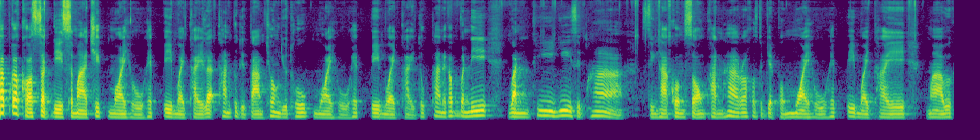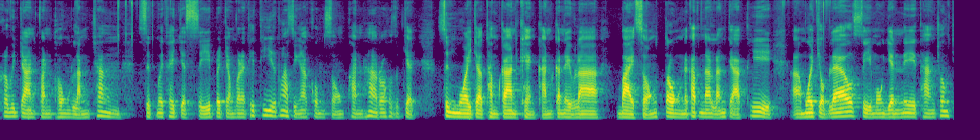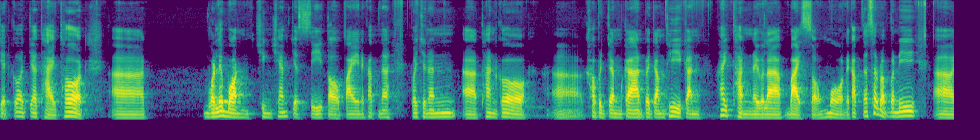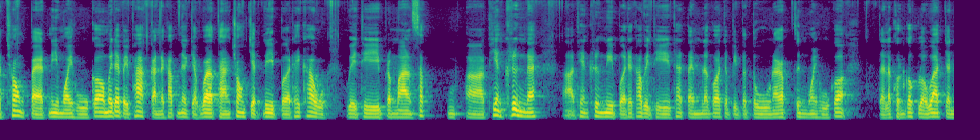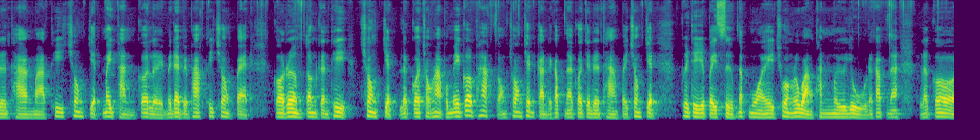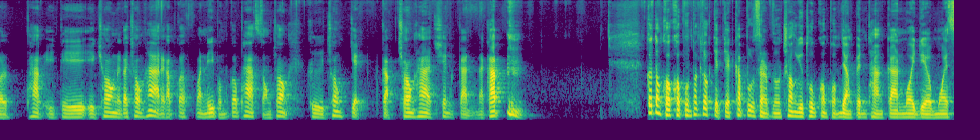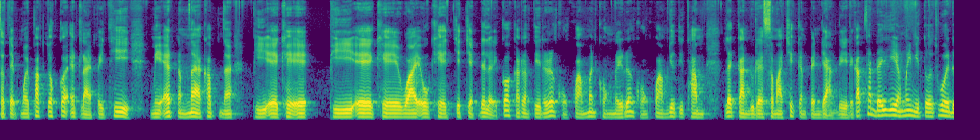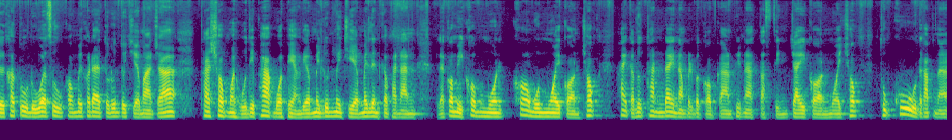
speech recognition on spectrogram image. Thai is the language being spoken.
ครับก็ขอสวัสดีสมาชิกมวยหูแฮปปี้มวยไทย และท่านผู้ติดตามช่อง YouTube มวยหูแฮปปี้มวยไทยทุกท่านนะครับ วันนี้วันที่ 25 สิงหาคม 2567 ผมมวยหูแฮปปี้มวยไทย มาวิเคราะห์วิจารณ์ฟันธงหลังช่างศึกมวยไทยเจ็ดสีประจำวันอาทิตย์ที่ 25 สิงหาคม 2567 ซึ่งมวยจะทำการแข่งขันกันในเวลา บ่าย2ตรงนะครับนะหลังจากที่มวยจบแล้ว4โมงเย็นนี่ทางช่อง 7 ก็จะถ่ายทอดอวอลเลย์บอลชิงแชมป์เจ็ดสีต่อไปนะครับนะเพราะฉะนั้นท่านก็เข้าประจำการประจำที่กันให้ทันในเวลาบ่าย2โมงนะครับและสำหรับวันนี้ช่อง 8 นี่มวยหูก็ไม่ได้ไปภาคกันนะครับ เนื่องจากว่าทางช่อง 7 นี่เปิดให้เข้าเวทีประมาณสักเที่ยงครึ่งนะ เที่ยงครึ่งนี่เปิดให้เข้าเวทีถ้าเต็มแล้วก็จะปิดประตูนะครับ ซึ่งมวยหูก็แต่ละคนก็กลัวว่าจะเดินทางมาที่ช่อง 7 ไม่ทันก็เลยไม่ได้ไปภาคที่ช่อง 8 ก็เริ่มต้นกันที่ช่อง 7 แล้วก็ช่อง 5 ผมเองก็ภาค 2 ช่องเช่นกันนะครับนะก็จะเดินทางไปช่อง 7 เพื่อที่จะไปสืบนักมวยช่วงระหว่างพันมืออยู่นะครับนะแล้วก็ภาคอีกทีอีกช่องหนึงก็ช่อง 5 นะครับ ก็วันนี้ผมก็ภาค 2 ช่องคือช่อง 7 กับช่อง 5 เช่นกันนะครับ ก็ต้องขอขอบคุณพักยก 77 ครับผู้สนับสนุนช่อง YouTube ของผมอย่างเป็นทางการมวยเดียว มวยสเต็ปมวยพักยกก็แอดไลน์ไปที่มีแอดนำหน้าครับนะ P A K A P A K Y O K 77 ได้เลย ก็การันตีในเรื่องของความมั่นคงในเรื่องของความยุติธรรม และการดูแลสมาชิกกันเป็นอย่างดีนะครับ ท่านใดที่ยังไม่มีตัวช่วยเดินเข้าตู้ดูว่าสู้เขาไม่ค่อยได้ตัวรุ่นตัวเชียร์มาจ้าถ้าชอบมวยหูที่ภาคบอยเพียงเดียวไม่ลุ้นไม่เชียร์ไม่เล่นกับพนัน แล้วก็มีข้อมูลข้อมูลมวยก่อนชกให้กับทุกท่านได้นำไปประกอบการพิจารณาตัดสินใจก่อนมวยชกทุกคู่นะครับนะ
